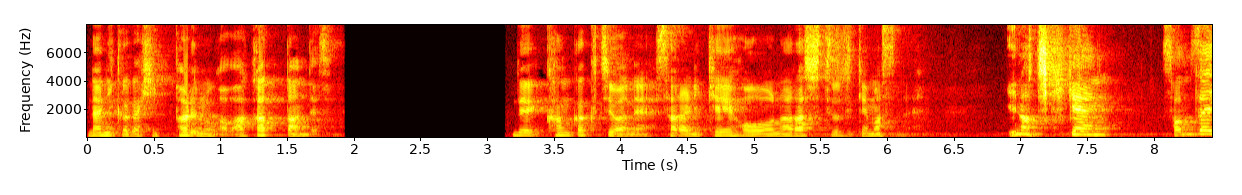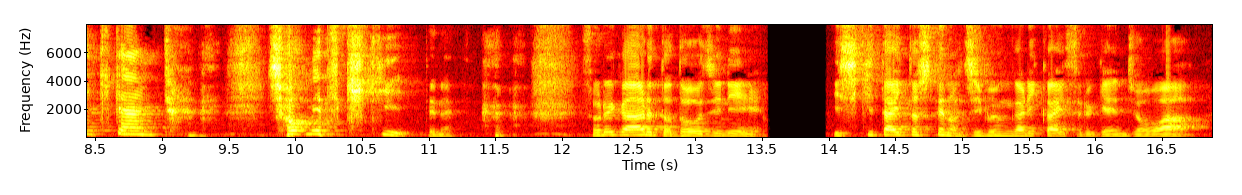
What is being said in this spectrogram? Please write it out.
何かが引っ張るのが分かったんですで感覚値はねさらに警報を鳴らし続けますね命危険存在危険 消滅危機ってね それがあると同時に意識体としての自分が理解する現状は、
